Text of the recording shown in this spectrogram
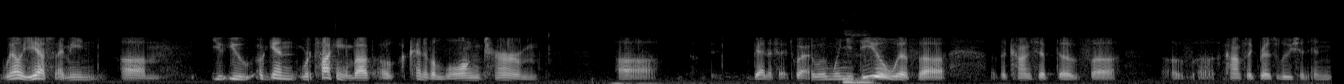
Well, yes. I mean, um, you, you again, we're talking about a, kind of a long-term uh, benefit. When you mm-hmm. deal with uh, the concept of, uh, of uh, conflict resolution and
